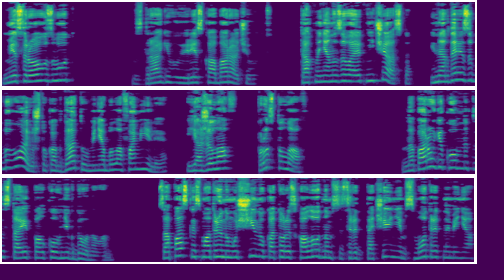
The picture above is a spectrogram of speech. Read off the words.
«Мисс Роузвуд?» Вздрагиваю и резко оборачиваюсь. Так меня называют нечасто. Иногда я забываю, что когда-то у меня была фамилия. Я же Лав, просто Лав. На пороге комнаты стоит полковник Донован. С опаской смотрю на мужчину, который с холодным сосредоточением смотрит на меня,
